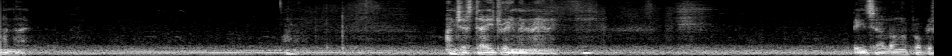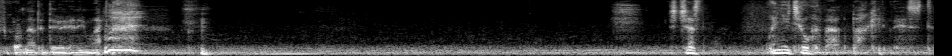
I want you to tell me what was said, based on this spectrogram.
I know. I know. I'm just daydreaming, really. Been so long, I've probably forgotten how to do it anyway. it's just when you talk about a bucket list,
